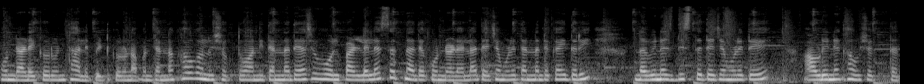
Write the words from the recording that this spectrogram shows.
कोंडाळे करून थालीपीठ करून आपण त्यांना खाऊ घालू शकतो. आणि त्यांना ते असे होल पाडलेले असतात ना त्या कोंडाळ्याला त्याच्यामुळे त्यांना ते काहीतरी नवीनच दिसतं. त्याच्यामुळे ते आवडीने खाऊ शकतात.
